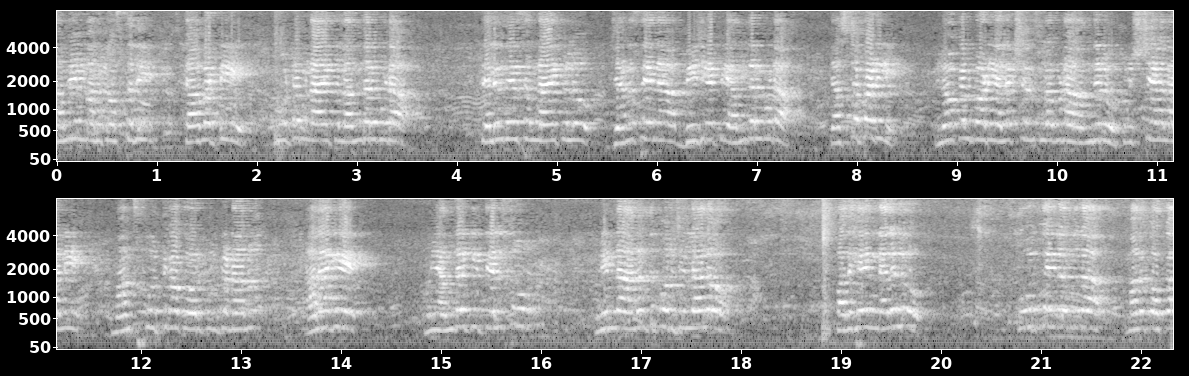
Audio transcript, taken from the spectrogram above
సమయం మనకు వస్తుంది కాబట్టి కూటమి నాయకులందరూ కూడా తెలుగుదేశం నాయకులు జనసేన బీజేపీ అందరూ కూడా కష్టపడి లోకల్ బాడీ ఎలక్షన్స్లో కూడా అందరూ కృషి చేయాలని మనస్ఫూర్తిగా కోరుకుంటున్నాను. అలాగే మీ అందరికీ తెలుసు నిన్న అనంతపురం జిల్లాలో పదిహేను నెలలు పూర్తయినందున మనకు ఒక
